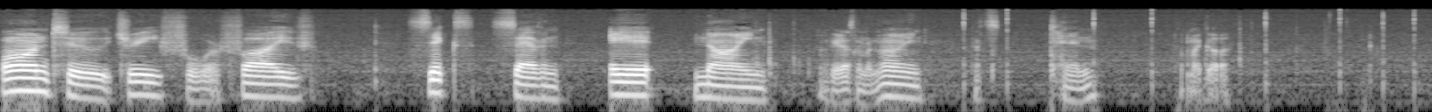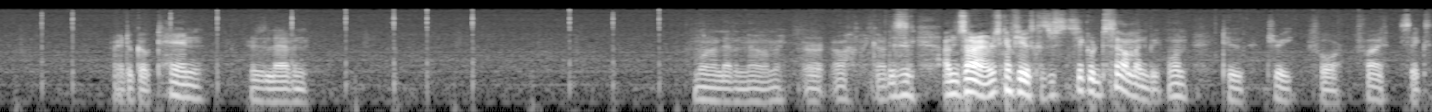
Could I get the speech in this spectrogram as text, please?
One, two, three, four, five, six, seven, eight, nine. Okay, that's number nine. That's ten. Oh my god. Alright, to go ten. Here's eleven. I'm on 11 now, am I? Or, oh my god, this is... I'm sorry, I'm just confused, because there's secret to be. 1, two, three, four, five, six,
